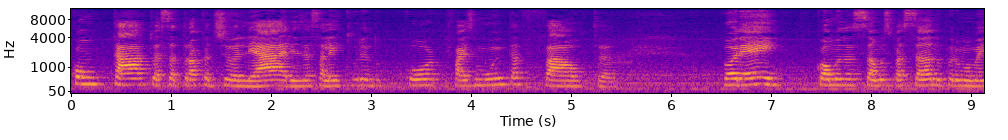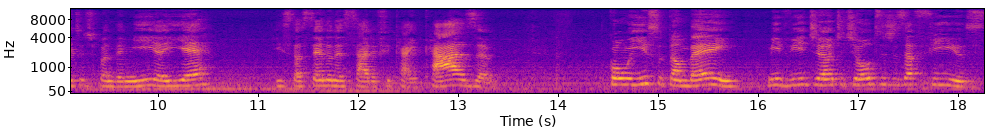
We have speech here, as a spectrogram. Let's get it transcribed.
contato, essa troca de olhares, essa leitura do corpo faz muita falta. Porém, como nós estamos passando por um momento de pandemia e é está sendo necessário ficar em casa, com isso também me vi diante de outros desafios,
